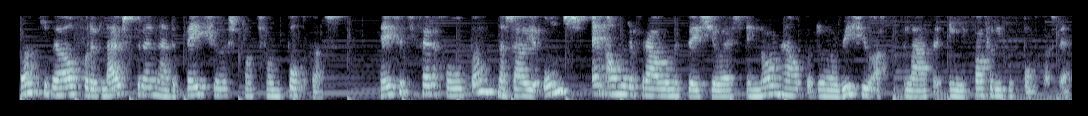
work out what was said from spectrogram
Dankjewel voor het luisteren naar de PCOS Platform podcast. Heeft het je verder geholpen? Dan zou je ons en andere vrouwen met PCOS enorm helpen door een review achter te laten in je favoriete podcast app.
